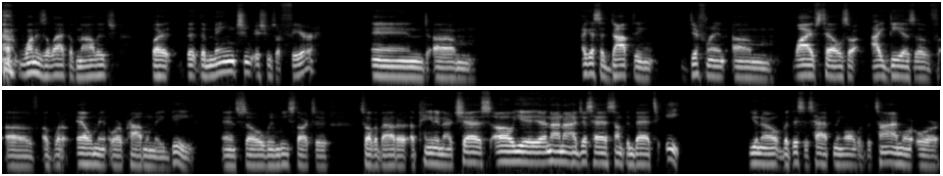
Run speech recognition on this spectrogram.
one is a lack of knowledge, but the the main two issues are fear and um, I guess adopting different um, wives' tales or ideas of of of what an ailment or a problem may be. And so when we start to talk about a, a pain in our chest, oh yeah, yeah, no, nah, no, nah, I just had something bad to eat, you know. But this is happening all of the time, or or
